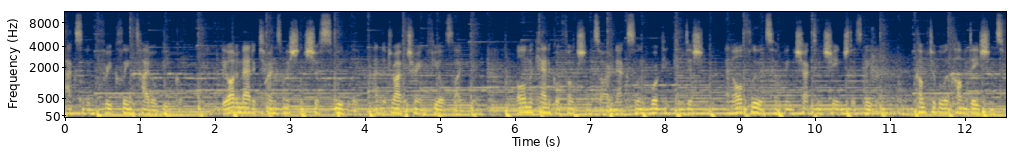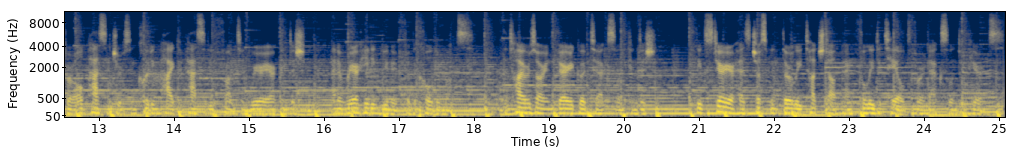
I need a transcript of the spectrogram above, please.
accident-free clean title vehicle. The automatic transmission shifts smoothly, and the drivetrain feels like new. All mechanical functions are in excellent working condition, and all fluids have been checked and changed as needed. Comfortable accommodations for all passengers including high-capacity front and rear air conditioning, and a rear heating unit for the colder months. The tires are in very good to excellent condition. The exterior has just been thoroughly touched up and fully detailed for an excellent appearance.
